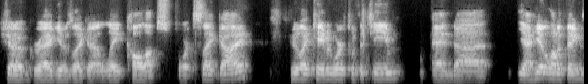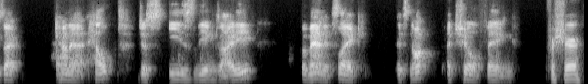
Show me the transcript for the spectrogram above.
Shout out Greg. He was like a late call up sports psych guy who like came and worked with the team, and uh, yeah, he had a lot of things that kind of helped just ease the anxiety. But man, it's like it's not a chill thing. For sure.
